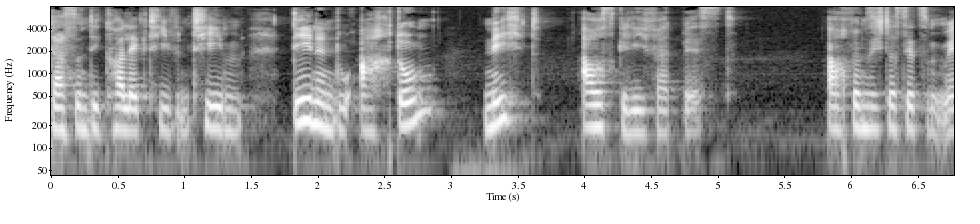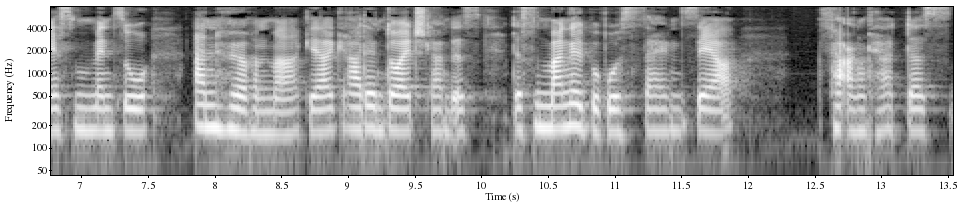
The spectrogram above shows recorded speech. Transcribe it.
Das sind die kollektiven Themen, denen du Achtung nicht ausgeliefert bist. Auch wenn sich das jetzt im ersten Moment so anhören mag, ja, gerade in Deutschland ist das Mangelbewusstsein sehr verankert. Das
